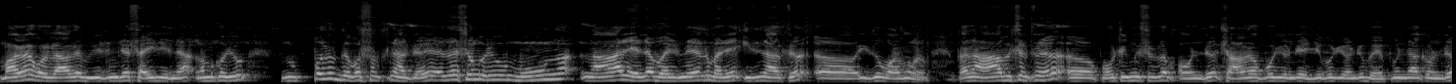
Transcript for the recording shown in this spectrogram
മഴ കൊള്ളാതെ വീടിന്റെ സൈഡിൽ നിന്ന് നമുക്കൊരു മുപ്പത് ദിവസത്തിനകത്ത് ഏകദേശം ഒരു മൂന്ന് നാല് ഇല വരുന്നേരം വരെ ഇതിനകത്ത് ഇത് വളർന്നോളും കാരണം ആവശ്യത്തിന് പോട്ടി മിശ്രിതം ഉണ്ട് ചാണകപ്പൊടിയുണ്ട് എല്ലുപൊടിയുണ്ട് വേപ്പിണ്ടാക്കുണ്ട്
